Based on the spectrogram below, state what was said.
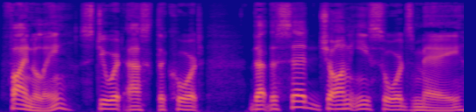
Finally, Stuart asked the court that the said John E. Swords may,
